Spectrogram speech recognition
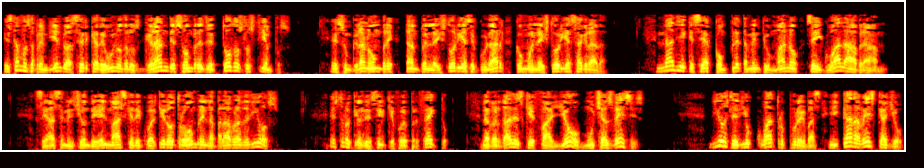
estamos aprendiendo acerca de uno de los grandes hombres de todos los tiempos. Es un gran hombre tanto en la historia secular como en la historia sagrada. Nadie que sea completamente humano se iguala a Abraham. Se hace mención de él más que de cualquier otro hombre en la palabra de Dios. Esto no quiere decir que fue perfecto. La verdad es que falló muchas veces. Dios le dio cuatro pruebas y cada vez cayó.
